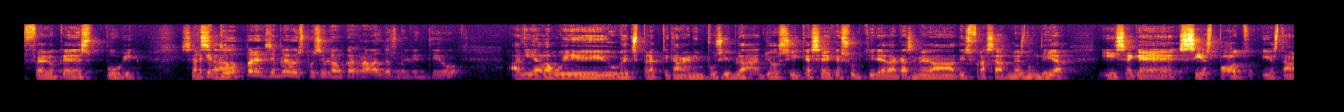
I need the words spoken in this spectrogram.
fer el que es pugui. Sense... Perquè tu, per exemple, veus possible un Carnaval 2021? a dia d'avui ho veig pràcticament impossible. Jo sí que sé que sortiré de casa meva disfressat més d'un dia i sé que si es pot i estan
